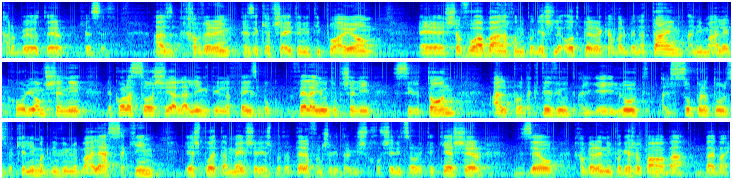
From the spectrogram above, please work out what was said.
הרבה יותר כסף. אז חברים, איזה כיף שהייתם איתי פה היום. אה, שבוע הבא אנחנו ניפגש לעוד פרק, אבל בינתיים אני מעלה כל יום שני לכל הסושיאל, ללינקדאין, לפייסבוק וליוטיוב שלי סרטון על פרודקטיביות, על יעילות, על סופר טולס וכלים מגניבים לבעלי עסקים. יש פה את המייל שלי, יש פה את הטלפון שלי, תרגישו חופשי ליצור איתי קשר, וזהו, חברים, ניפגש בפעם הבאה, ביי ביי.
